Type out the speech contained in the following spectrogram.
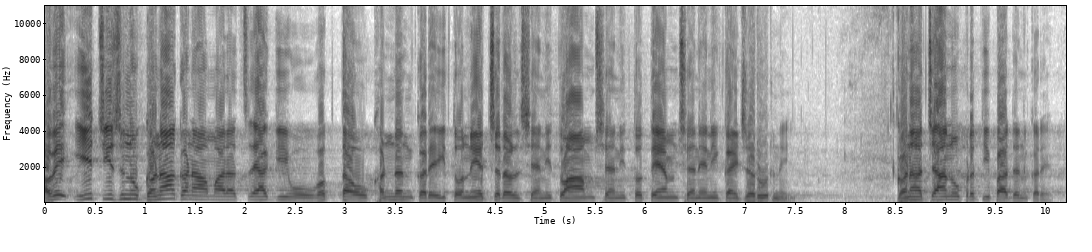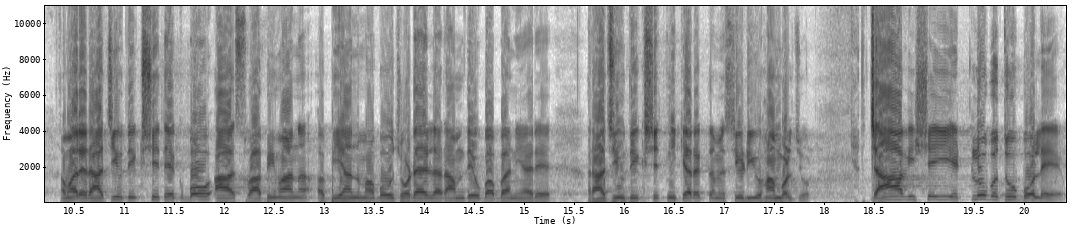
હવે એ ચીજનું ઘણા ઘણા અમારા ત્યાગીઓ, વક્તાઓ ખંડન કરે. એ તો નેચરલ છે ને તો આમ છે ને તો તેમ છે ને, એની કાંઈ જરૂર નહીં. ઘણા ચાનું પ્રતિપાદન કરે. અમારે રાજીવ દીક્ષિત એક બહુ, આ સ્વાભિમાન અભિયાનમાં બહુ જોડાયેલા રામદેવ બાબાની અરે રાજીવ દીક્ષિતની ક્યારેક તમે સીડીઓ સાંભળજો. ચા વિશે એટલું બધું બોલે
